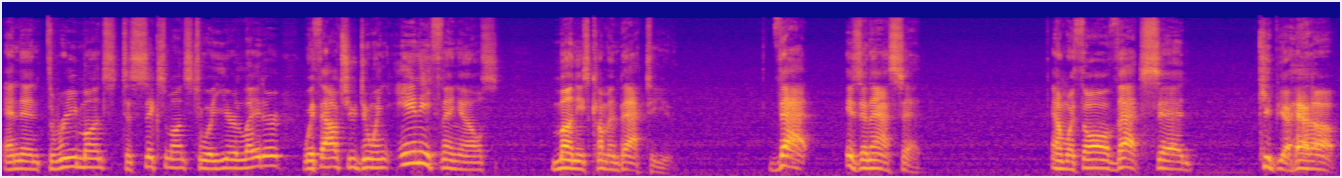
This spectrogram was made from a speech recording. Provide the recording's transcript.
and then three months to six months to a year later, without you doing anything else, money's coming back to you. That is an asset. And with all that said, keep your head up,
